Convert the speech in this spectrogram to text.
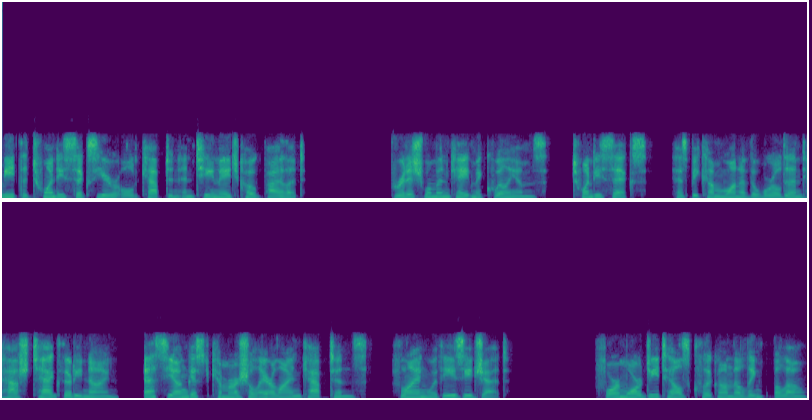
Meet the 26-year-old captain and teenage co-pilot. British woman Kate McWilliams, 26, has become one of the world and hashtag 39's youngest commercial airline captains, flying with EasyJet. For more details click on the link below.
